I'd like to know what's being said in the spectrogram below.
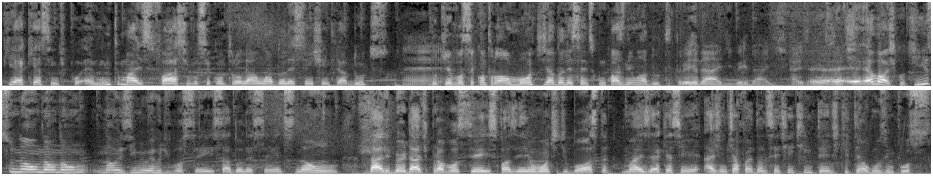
que é que assim, tipo, é muito mais fácil você controlar um adolescente entre adultos é... do que você controlar um monte de adolescentes com quase nenhum adulto. Tá verdade, verdade. É, é, é, lógico que isso não, não, não, não exime o erro de vocês, adolescentes, não dá liberdade para vocês fazerem um monte de bosta, mas é que assim, a gente já foi adolescente, a gente entende que tem alguns impulsos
